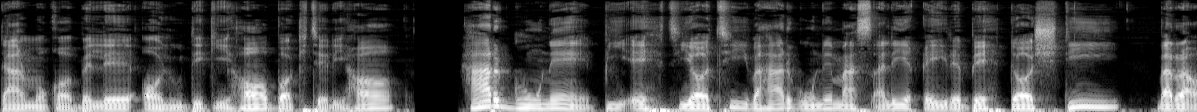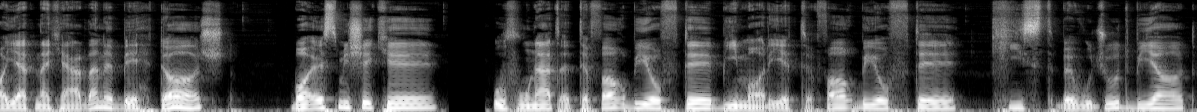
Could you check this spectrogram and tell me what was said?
در مقابل آلودگی ها باکتری ها هر گونه بی احتیاطی و هر گونه مسئله غیر بهداشتی و رعایت نکردن بهداشت باعث میشه که عفونت اتفاق بیفته بیماری اتفاق بیفته کیست به وجود بیاد.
